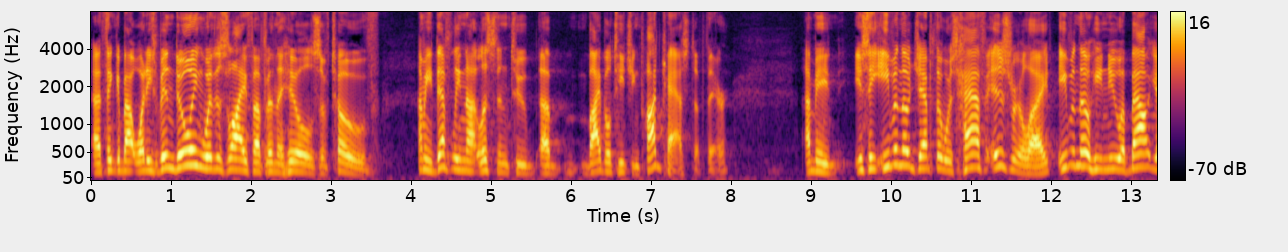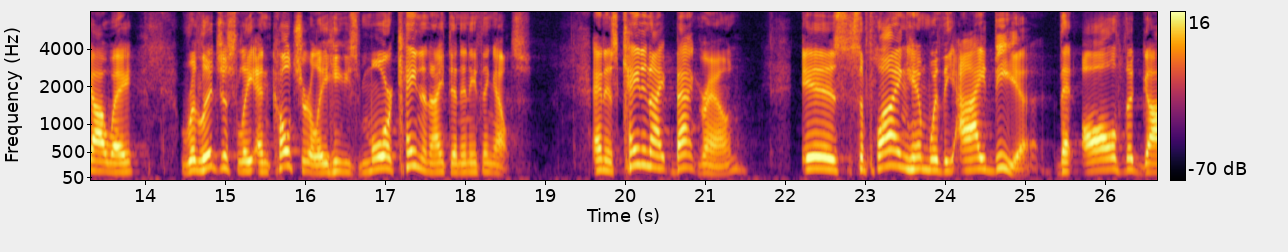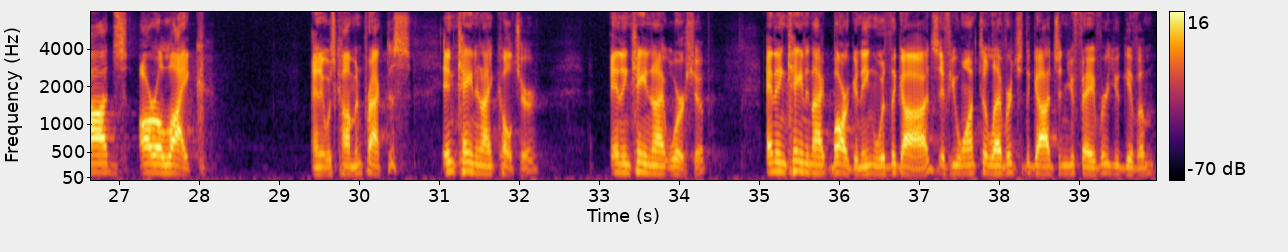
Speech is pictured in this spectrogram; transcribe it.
Uh, think about what he's been doing with his life up in the hills of Tov. I mean, definitely not listening to a Bible teaching podcast up there. I mean, you see, even though Jephthah was half Israelite, even though he knew about Yahweh, religiously and culturally, he's more Canaanite than anything else. And his Canaanite background is supplying him with the idea that all the gods are alike. And it was common practice in Canaanite culture and in Canaanite worship and in Canaanite bargaining with the gods. If you want to leverage the gods in your favor, you give them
